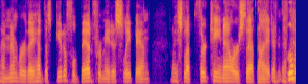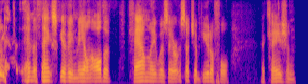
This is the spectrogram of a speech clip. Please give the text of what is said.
I remember they had this beautiful bed for me to sleep in. And I slept 13 hours that night. And, and, and the Thanksgiving meal, and all the family was there. It was such a beautiful occasion.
